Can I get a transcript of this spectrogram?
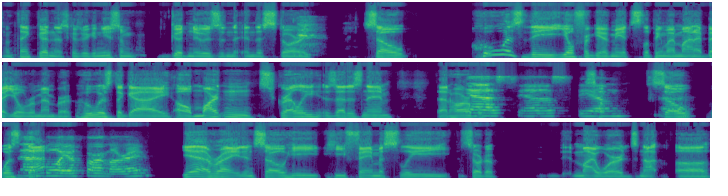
And thank goodness, because we can use some good news in, in this story. So who was the you'll forgive me it's slipping my mind i bet you'll remember who was the guy oh martin shkreli is that his name? That horrible yes yes the so, um so uh, was that boy of pharma right? Yeah right and so he he famously sort of my words not uh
